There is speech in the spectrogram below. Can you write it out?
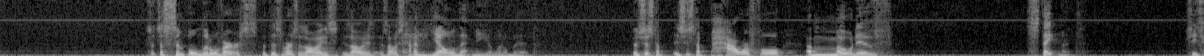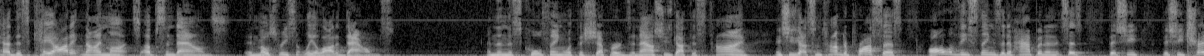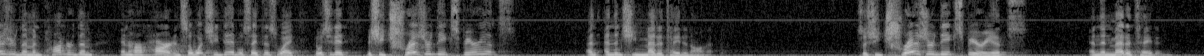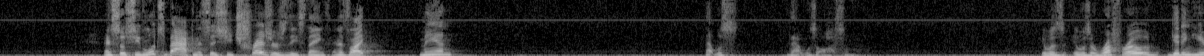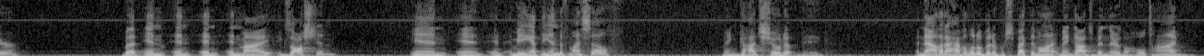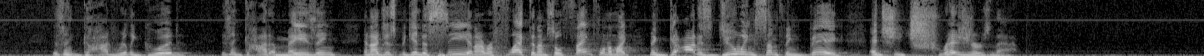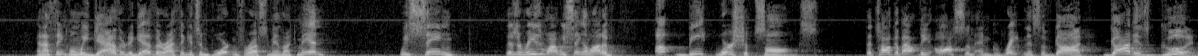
Such a simple little verse, but this verse is always, is always, is always kind of yelled at me a little bit. There's just a, it's just a powerful, emotive statement. She's had this chaotic nine months, ups and downs, and most recently a lot of downs. And then this cool thing with the shepherds, and now she's got this time, and she's got some time to process all of these things that have happened. And it says that she that she treasured them and pondered them in her heart. And so what she did, we'll say it this way, that what she did is she treasured the experience and, and then she meditated on it. So she treasured the experience and then meditated. And so she looks back and it says she treasures these things. And it's like, man, that was, that was awesome. It was, it was a rough road getting here. But in, in, in, in my exhaustion, in, in, in being at the end of myself, man, God showed up big. And now that I have a little bit of perspective on it, man, God's been there the whole time. Isn't God really good? Isn't God amazing? And I just begin to see and I reflect and I'm so thankful and I'm like, man, God is doing something big. And she treasures that. And I think when we gather together, I think it's important for us to be like, man, we sing, there's a reason why we sing a lot of upbeat worship songs that talk about the awesome and greatness of God. God is good.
